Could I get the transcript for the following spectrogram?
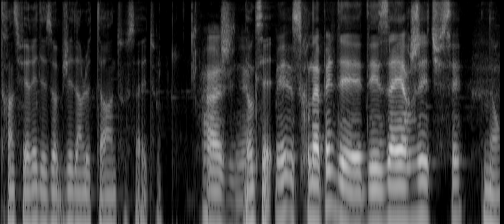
transférer des objets dans le temps, tout ça et tout. Ah, génial. Donc c'est. Mais ce qu'on appelle des, des ARG, tu sais. Non.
